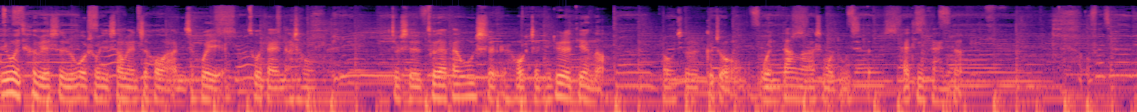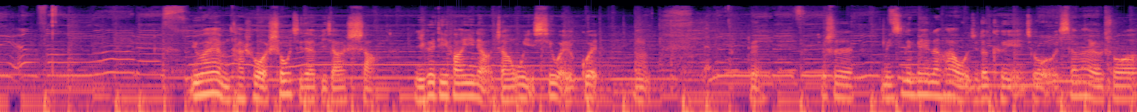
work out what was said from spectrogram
因为特别是如果说你上班之后啊，你是会坐在那种，就是坐在办公室，然后整天对着电脑，然后就是各种文档啊什么东西的，还挺烦的。U I M 他说我收集的比较少，一个地方一两张，物以稀为贵。嗯，对，就是明星那边的话，我觉得可以就相当于说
